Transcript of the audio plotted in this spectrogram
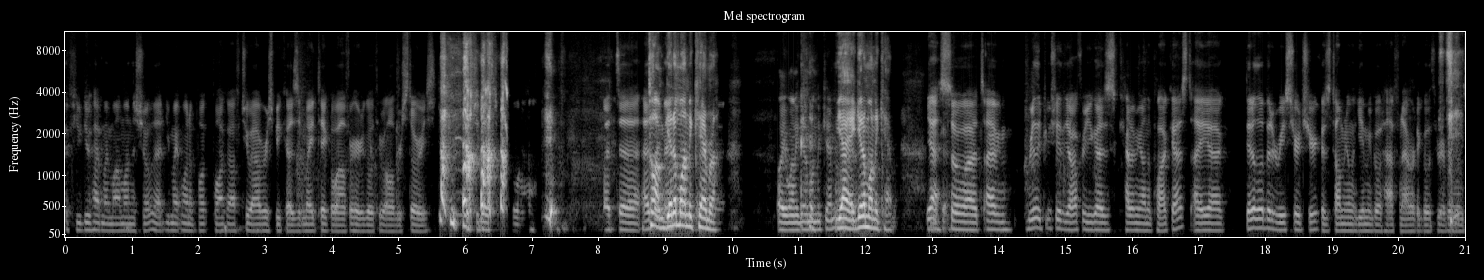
if you do have my mom on the show, that you might want to book block off two hours because it might take a while for her to go through all of her stories. She does take a while. But uh, as Tom, get him on the mentioned, camera. Oh, you want to get him on the camera? Yeah, yeah, get him on the camera. Yeah, Okay. so uh, t- I really appreciate the offer you guys having me on the podcast. I uh, did a little bit of research here because Tommy only gave me about half an hour to go through everyone's.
